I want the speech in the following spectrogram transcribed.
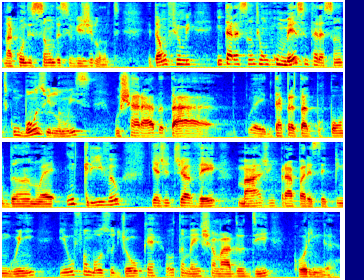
na condição desse vigilante. Então, é um filme interessante, é um começo interessante, com bons vilões. O Charada está é, interpretado por Paul Dano é incrível e a gente já vê margem para aparecer Pinguim e o famoso Joker, ou também chamado de Coringa.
